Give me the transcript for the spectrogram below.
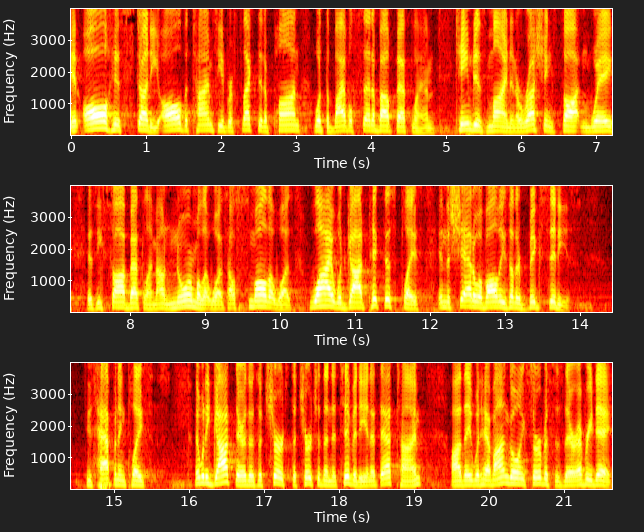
In all his study, all the times he had reflected upon what the Bible said about Bethlehem, came to his mind in a rushing thought and way as he saw Bethlehem, how normal it was, how small it was. Why would God pick this place in the shadow of all these other big cities, these happening places? Then, when he got there, there's a church, the Church of the Nativity, and at that time, uh, they would have ongoing services there every day.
